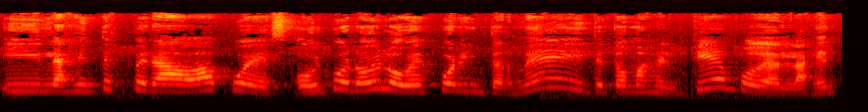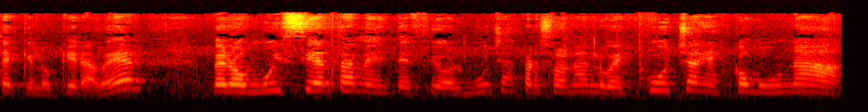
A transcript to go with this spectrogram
y la gente esperaba, pues hoy por hoy lo ves por internet y te tomas el tiempo de la gente que lo quiera ver, pero muy ciertamente, Fiol, muchas personas lo escuchan, es como una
